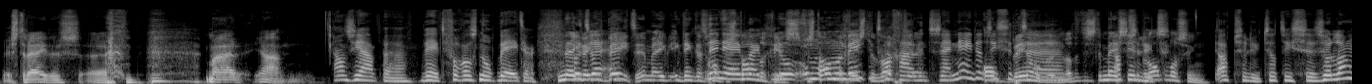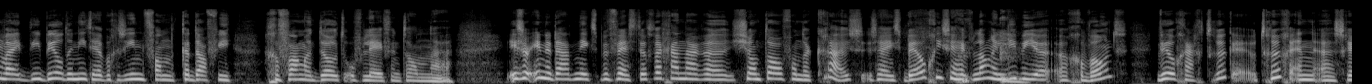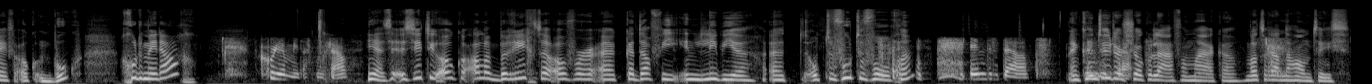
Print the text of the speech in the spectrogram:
eh, strijders. eh, maar ja... Hans-Jaap eh, weet vooralsnog beter. Nee, Goed, ik weet we- niet beter, maar ik, ik denk dat het Nee, nee, ik verstandig bedoel, is. om, om een beetje te terughoudend te zijn. Nee, dat op is het. beelden, eh, want het is de meest simpele absoluut. oplossing. Absoluut. Dat is, eh, zolang wij die beelden niet hebben gezien van Gaddafi... gevangen, dood of levend, dan is er inderdaad niks bevestigd. Wij gaan naar Chantal van der Kruis. Zij is Belgisch, ze heeft lang in Libië gewoond. Wil graag terug, terug en schreef ook een boek. Goedemiddag. Goedemiddag, mevrouw. Ja, zit u ook alle berichten over eh, Gaddafi in Libië eh, op de voet te volgen? Inderdaad. En kunt u er chocola van maken, wat er aan de hand is?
